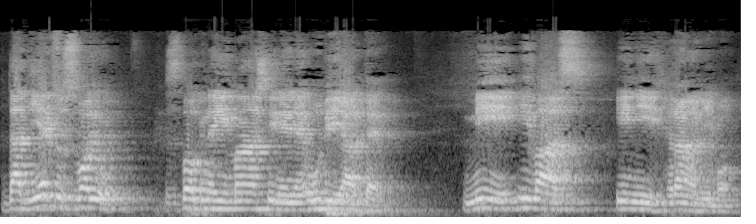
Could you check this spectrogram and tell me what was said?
da djecu svoju zbog neimaštine ne ubijate. Mi i vas i njih hranimo.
